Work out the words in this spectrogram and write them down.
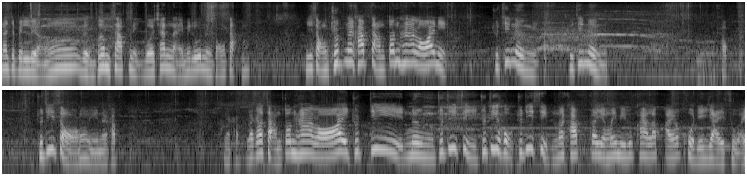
น่าจะเป็นเหลืองเหลืองเพิ่มซับนี่เวอร์ชั่นไหนไม่รู้หนึ่งสองสามมีสองชุดนะครับสามต้นห้าร้อยนี่ชุดที่หนึ่งนี่ชุดที่หนึ่งครับชุดที่สองนี่นะครับนะครับแล้วก็สามต้นห้าร้อยชุดที่หนึ่งชุดที่สี่ชุดที่หกชุดที่สิบนะครับก็ยังไม่มีลูกค้ารับไปก็ขวดใหญ่ๆสวย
